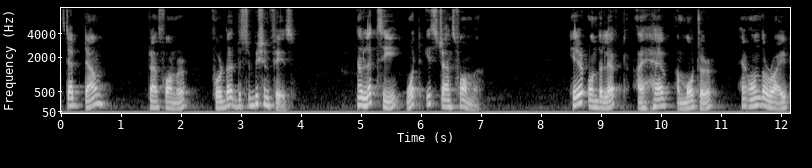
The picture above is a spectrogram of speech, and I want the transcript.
step down transformer for the distribution phase. Now let's see what is transformer. Here on the left I have a motor and on the right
